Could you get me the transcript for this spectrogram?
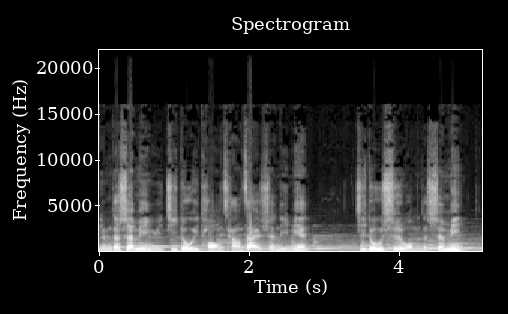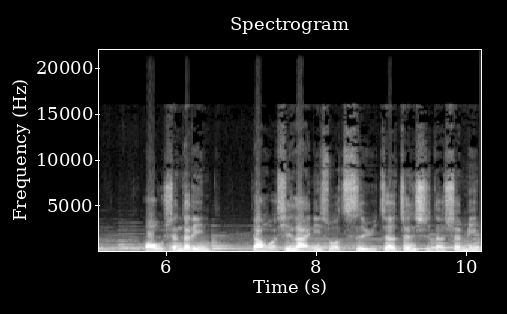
你们的生命与基督一同藏在神里面，基督是我们的生命。哦，神的灵，让我信赖你所赐予这真实的生命。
